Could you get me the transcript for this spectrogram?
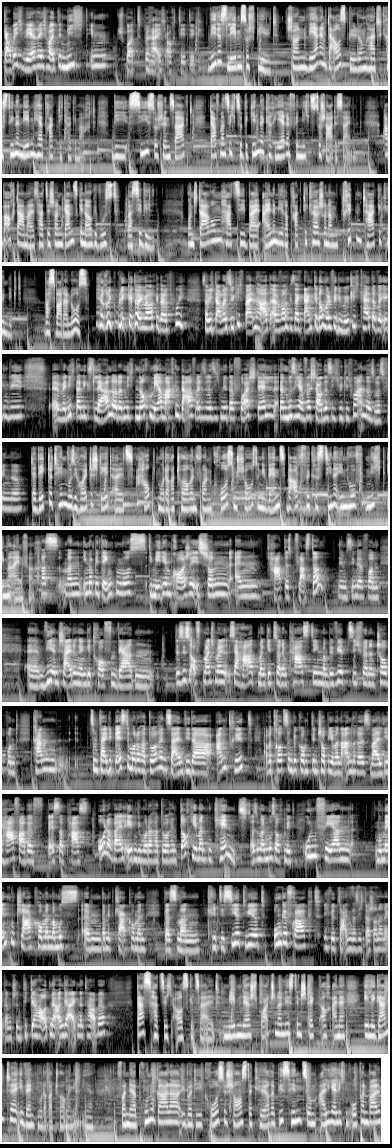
glaube ich, wäre ich heute nicht im Sportbereich auch tätig. Wie das Leben so spielt. Schon während der Ausbildung hat Christine nebenher Praktika gemacht. Wie sie so schön sagt, darf man sich zu Beginn der Karriere für nichts zu schade sein. Aber auch damals hat sie schon ganz genau gewusst, was sie will. Und darum hat sie bei einem ihrer Praktika schon am dritten Tag gekündigt. Was war da los? Rückblickend habe ich mir auch gedacht, hui, das habe ich damals wirklich beinhart einfach gesagt, danke nochmal für die Möglichkeit, aber irgendwie, wenn ich da nichts lerne oder nicht noch mehr machen darf, als was ich mir da vorstelle, dann muss ich einfach schauen, dass ich wirklich woanders was finde. Der Weg dorthin, wo sie heute steht, als Hauptmoderatorin von großen Shows und Events, war auch für Christina Inhof nicht immer einfach. Was man immer bedenken muss, die Medienbranche ist schon ein hartes Pflaster im Sinne von, äh, wie Entscheidungen getroffen werden. Das ist oft manchmal sehr hart. Man geht zu einem Casting, man bewirbt sich für einen Job und kann zum Teil die beste Moderatorin sein, die da antritt, aber trotzdem bekommt den Job jemand anderes, weil die Haarfarbe besser passt oder weil eben die Moderatorin doch jemanden kennt. Also man muss auch mit unfairen Momenten klarkommen. Man muss ähm, damit klarkommen, dass man kritisiert wird, ungefragt. Ich würde sagen, dass ich da schon eine ganz schön dicke Haut mir angeeignet habe. Das hat sich ausgezahlt. Neben der Sportjournalistin steckt auch eine elegante Eventmoderatorin in ihr. Von der Bruno Gala über die große Chance der Chöre bis hin zum alljährlichen Opernball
